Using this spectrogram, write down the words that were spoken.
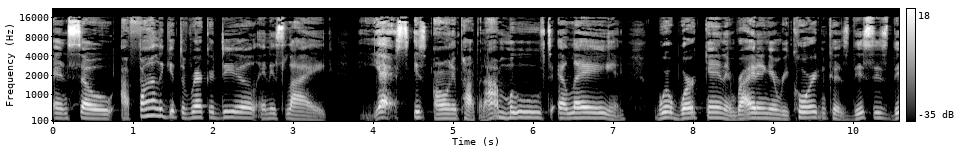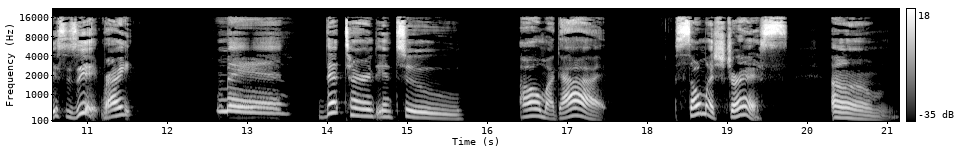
And so I finally get the record deal, and it's like, yes, it's on and popping. I moved to LA and we're working and writing and recording because this is this is it, right? Man, that turned into oh my God, so much stress. Um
